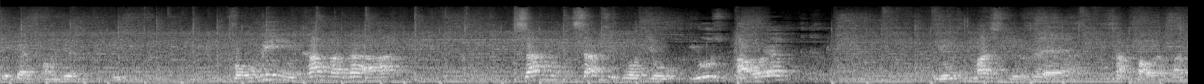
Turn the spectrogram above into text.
she gets from here. For me in Canada, some something what you use power, you must use uh, some power, but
